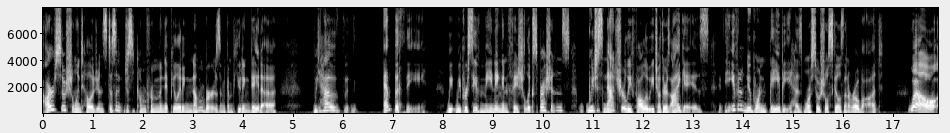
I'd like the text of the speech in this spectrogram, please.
Our social intelligence doesn't just come from manipulating numbers and computing data. We have empathy we, we perceive meaning in facial expressions. We just naturally follow each other's eye gaze. Even a newborn baby has more social skills than a robot. Well,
